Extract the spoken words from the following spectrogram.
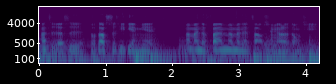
他指的是走到实体店面，慢慢的翻，慢慢的找想要的东西。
